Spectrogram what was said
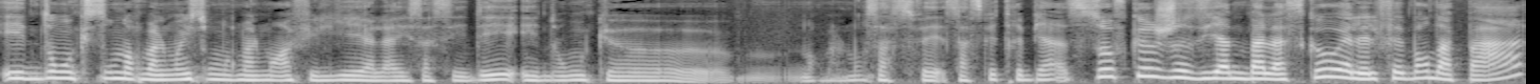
Et donc, sont normalement, ils sont normalement affiliés à la SACD et donc normalement ça se fait, ça se fait très bien. Sauf que Josiane Balasco, elle, elle fait bande à part.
